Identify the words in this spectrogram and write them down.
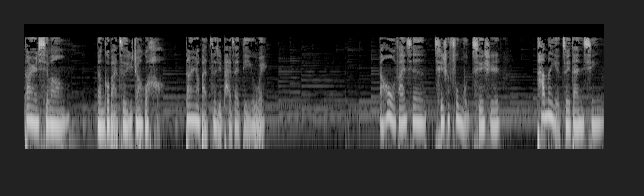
当然希望能够把自己照顾好，当然要把自己排在第一位。然后我发现，其实父母其实他们也最担心，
